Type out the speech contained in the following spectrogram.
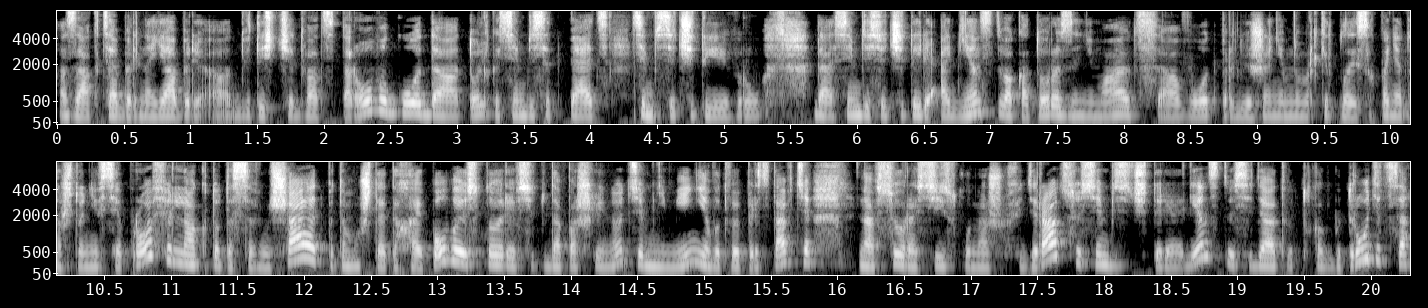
за октябрь-ноябрь 2022 э, года только 75, 74, вру, да, 74 агентства, которые занимаются вот продвижением на маркетплейсах. Понятно, что не все профильно, кто-то совмещает, потому что это хайповая история, все туда пошли, но тем не менее, вот вы представьте, на всю Российскую нашу федерацию 74 агентства сидят, вот как бы трудятся,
